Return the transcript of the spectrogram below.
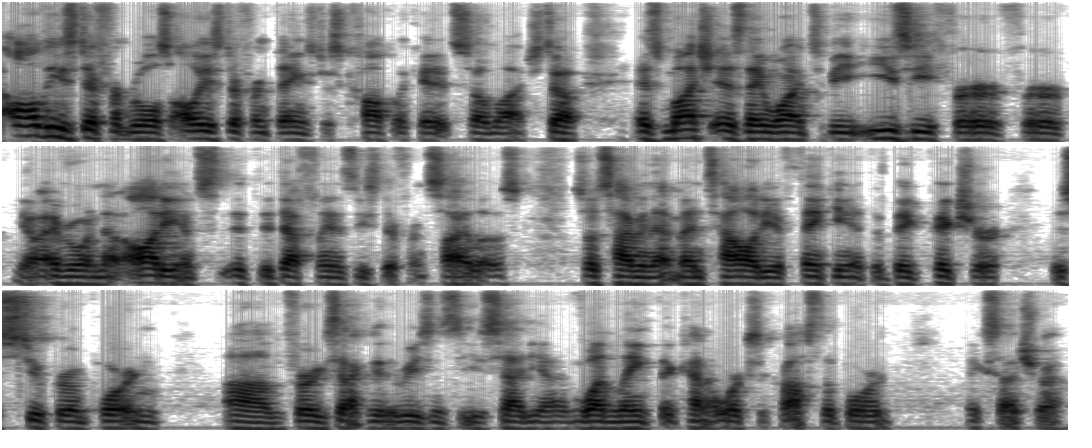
all these different rules, all these different things just complicate it so much. So as much as they want it to be easy for, for you know, everyone in that audience, it, it definitely has these different silos. So it's having that mentality of thinking at the big picture is super important um, for exactly the reasons that you said. You know, one link that kind of works across the board, etc.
